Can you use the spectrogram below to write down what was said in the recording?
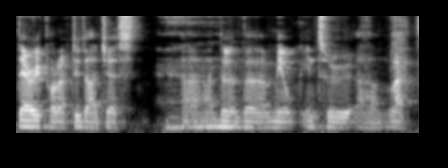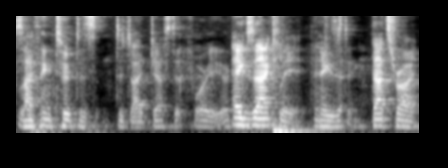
dairy product to digest uh, the the milk into um, lac- lac- Something to dis- to digest it for you. Exactly. Interesting. Exa- That's right.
